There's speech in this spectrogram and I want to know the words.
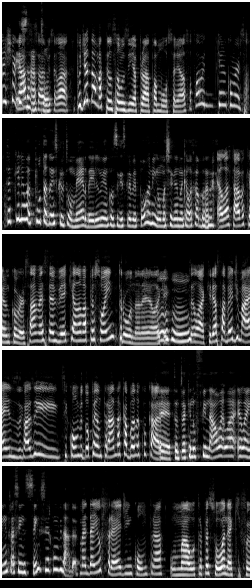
ele chegasse, Exato. sabe? Sei lá. Podia dar uma atençãozinha pra, pra moça ali, ela só tava querendo conversar. Até porque ele é uma puta um escritor merda, ele não ia conseguir escrever porra nenhuma chegando naquela cabana. Ela tava querendo conversar, mas você vê que ela é uma pessoa entrona, né? Ela, que- Uhum. sei lá, queria saber demais, quase se convidou pra entrar na cabana com o cara. É, tanto é que no final ela, ela entra assim, sem ser convidada. Mas daí o Fred encontra uma outra pessoa, né? Que foi,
